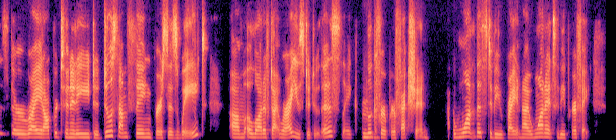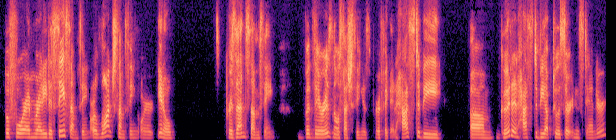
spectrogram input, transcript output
is the right opportunity to do something versus wait um, a lot of time where i used to do this like mm-hmm. look for perfection i want this to be right and i want it to be perfect before i'm ready to say something or launch something or you know present something but there is no such thing as perfect. It has to be um, good. It has to be up to a certain standard.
